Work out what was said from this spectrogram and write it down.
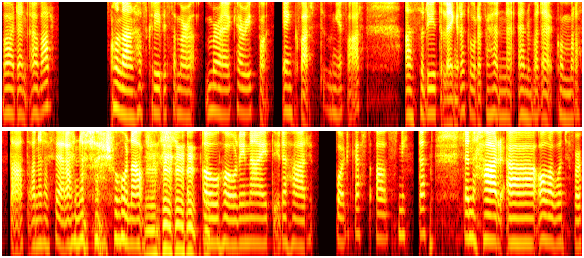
världen över. Hon lär ha skrivit som Mariah Carey på en kvart ungefär. Alltså lite längre tog det för henne än vad det kommer att ta att analysera hennes version av Mm. Oh Holy Night i det här podcastavsnittet. Den här uh, All I Want for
